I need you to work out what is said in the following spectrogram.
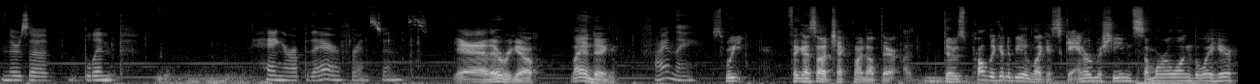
And there's a blimp hangar up there, for instance. Yeah, there we go. Landing. Finally. Sweet. I think I saw a checkpoint up there. Uh, There's probably going to be like a scanner machine somewhere along the way here.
